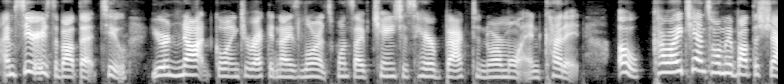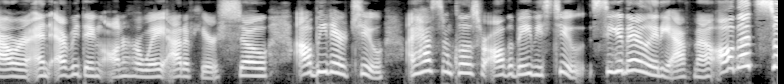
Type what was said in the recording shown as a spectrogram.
I'm serious about that too. You're not going to recognize Lawrence once I've changed his hair back to normal and cut it. Oh, Kawaii-chan told me about the shower and everything on her way out of here, so I'll be there too. I have some clothes for all the babies too. See you there, Lady Aphmau. Oh, that's so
